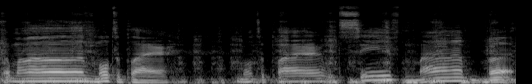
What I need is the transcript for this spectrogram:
Come on, multiplier. Multiplier would save my butt.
